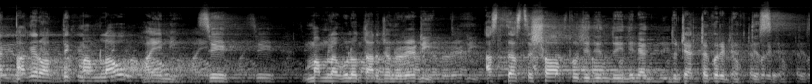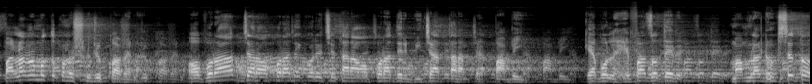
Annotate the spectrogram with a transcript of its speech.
এক ভাগের অর্ধেক মামলাও হয়নি। যে মামলাগুলো তার জন্য রেডি আস্তে আস্তে সব প্রতিদিন দুই দিন এক দুটো একটা করে ঢুকতেছে। পালানোর মতো কোনো সুযোগ পাবে না। অপরাধ যারা অপরাধী করেছে, তারা অপরাধের বিচার তারা পাবেই। কেবল হেফাজতের মামলা ঢুকছে তো,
